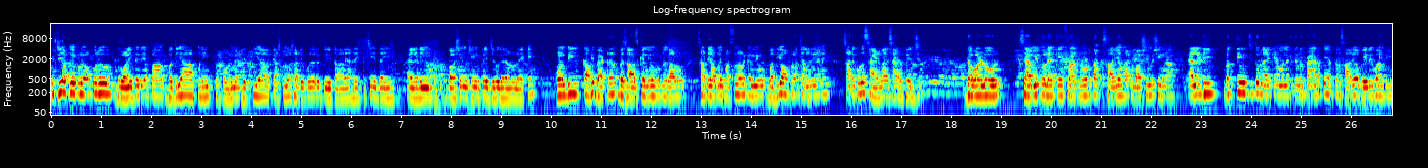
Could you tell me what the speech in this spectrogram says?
ਵੀਰ ਜੀ ਆਪਣੇ ਕੋਲੇ ਆਫਰ ਦੀਵਾਲੀ ਤੇ ਵੀ ਆਪਾਂ ਵਧੀਆ ਆਪਣੀ ਪਰਫਾਰਮੈਂਸ ਦਿੱਤੀ ਆ। ਕਸਟਮਰ ਸਾਡੇ ਕੋਲੇ ਰਿਪੀਟ ਆ ਰਿਹਾ ਹਰ ਇੱਕ ਚੀਜ਼ ਦਾ ਹੀ। ਐਲਈਡੀ ਵਾਸ਼ਿੰਗ ਮਸ਼ੀਨ ਫ੍ਰਿਜ ਵਗੈਰਾ ਨੂੰ ਲੈ ਕੇ। ਹੁਣ ਵੀ ਕਾਫੀ ਬੈਟਰ ਬਜਾਜ ਕੰਨਿਓ ਲਗਾ ਲਓ। ਸਾਡੇ ਆਪਣੇ ਪਰਸਨਲ ਕੰਨਿਓ ਵਧੀਆ ਆਫਰਾਂ ਚੱਲ ਰਹੀਆਂ ਨੇ। ਸਾਡੇ ਕੋਲ side by side fridge double door semi ਤੋਂ ਲੈ ਕੇ ਫਰੰਟ ਲੋਡ ਤੱਕ ਸਾਰੀਆਂ ਵਾਸ਼ਿੰਗ ਮਸ਼ੀਨਾਂ LED 32 ਇੰਚ ਤੋਂ ਲੈ ਕੇ ਮਤਲਬ ਕਿ ਚਲੋ 65 75 ਸਾਰੇ ਅਵੇਲੇਬਲ ਨੇ।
